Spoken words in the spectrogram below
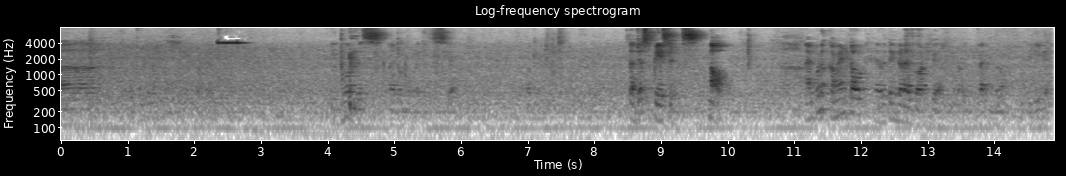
Uh, ignore this. I don't know why this is here. Okay. So I just pasted this. Now, I'm going to comment out everything that I've got here. In fact, I'm delete it.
